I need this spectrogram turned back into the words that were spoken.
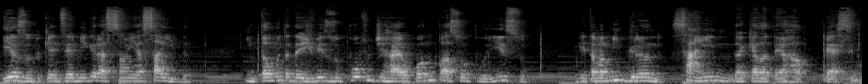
Êxodo quer dizer a migração e a saída. Então muitas das vezes o povo de Israel, quando passou por isso, ele estava migrando, saindo daquela terra péssima.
